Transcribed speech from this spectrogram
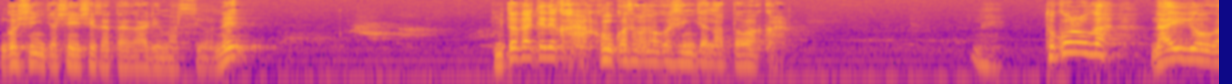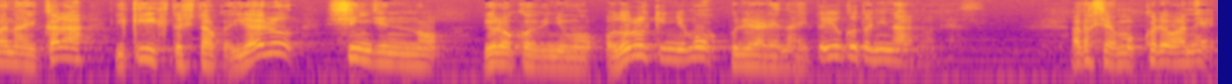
ご信者先生方がありますよね。見ただけで「ああ金光様のご信者なと分かる」ね、ところが内容がないから生き生きとしたほかいわゆる信心の喜びにも驚きにも触れられないということになるのです私はもうこれはね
